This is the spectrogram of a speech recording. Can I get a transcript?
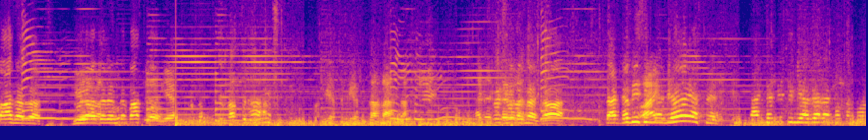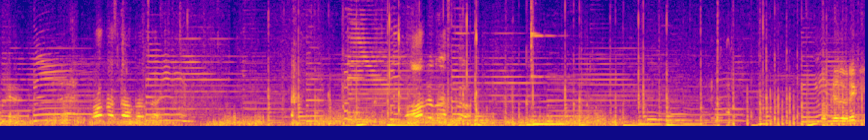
পাঁচ হাজার আচ্ছা, দুই হাজার পাঁচ হাজার চারটা বিশ আছে। চারটা বিশ নিয়ে যাওয়ার এক বছর পরে নাকি?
